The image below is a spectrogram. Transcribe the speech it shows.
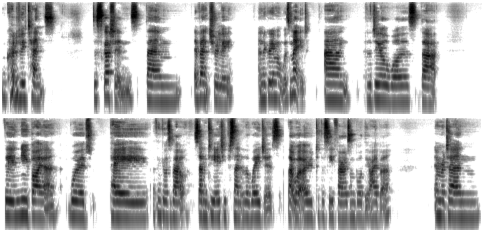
incredibly tense discussions, then eventually an agreement was made. And the deal was that the new buyer would pay, I think it was about 70, 80% of the wages that were owed to the seafarers on board the Iba. In return,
